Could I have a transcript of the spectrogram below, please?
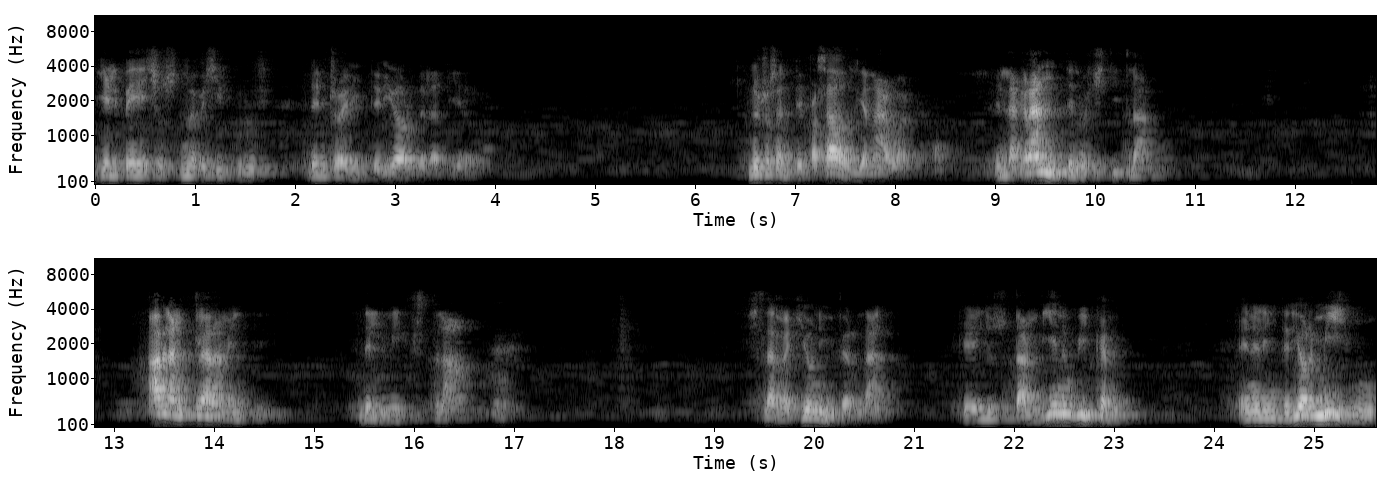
Y él ve esos nueve círculos dentro del interior de la tierra. Nuestros antepasados de Anáhuac, en la gran Tenochtitlán, hablan claramente del Mixtlán. Es la región infernal que ellos también ubican en el interior mismo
